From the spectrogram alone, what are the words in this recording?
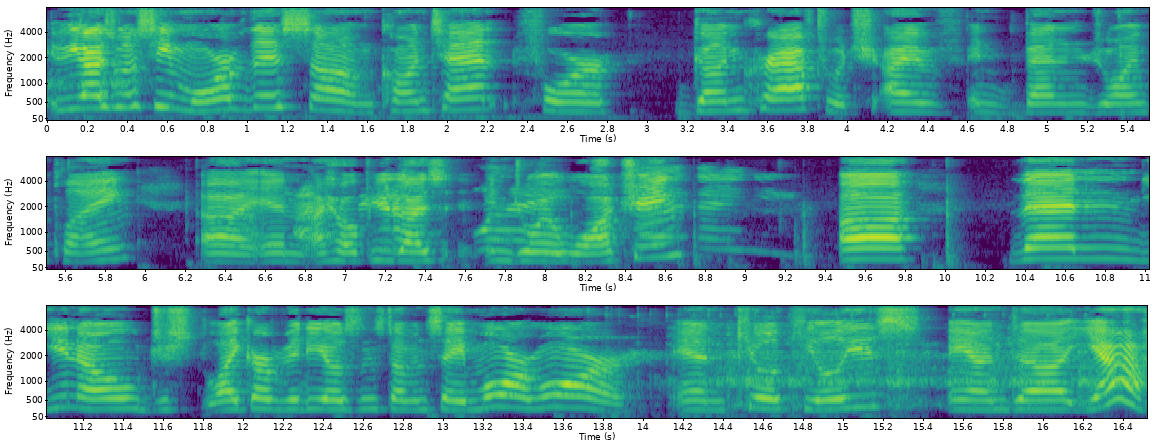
If you guys want to see more of this um content for Guncraft, which I've been enjoying playing, uh, and I hope you guys enjoy watching. uh then you know just like our videos and stuff and say more more and kill achilles and uh yeah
